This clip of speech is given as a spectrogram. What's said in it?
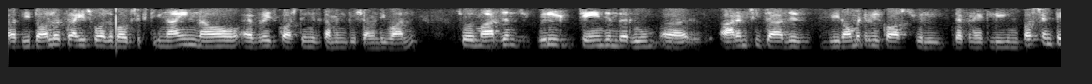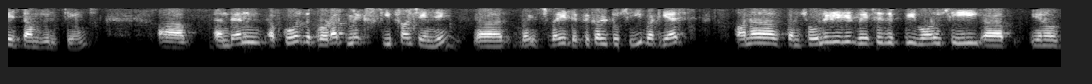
uh, the dollar price was about 69. Now, average costing is coming to 71. So margins will change in the room. Uh, RMC charges, the raw material costs will definitely, in percentage terms, will change. Uh, and then, of course, the product mix keeps on changing. Uh, it's very difficult to see, but yes, on a consolidated basis, if we want to see, uh, you know,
